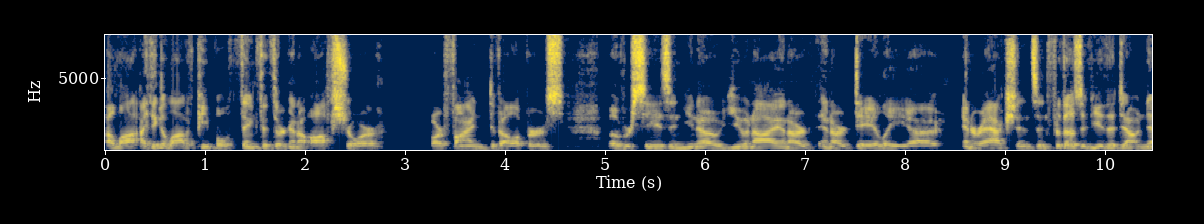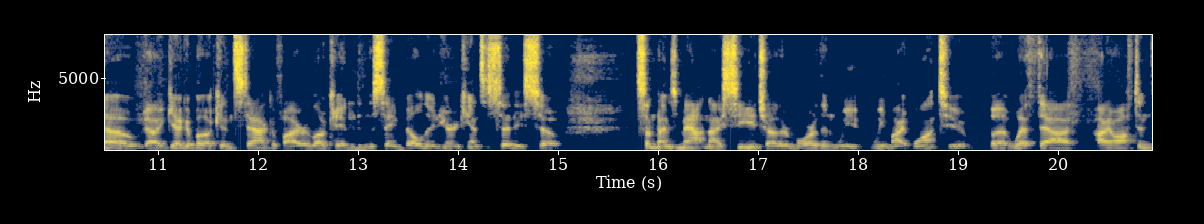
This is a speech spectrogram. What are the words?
a lot. I think a lot of people think that they're going to offshore or find developers overseas. And you know, you and I in our in our daily uh, interactions. And for those of you that don't know, uh, Gigabook and Stackify are located in the same building here in Kansas City. So sometimes Matt and I see each other more than we we might want to. But with that, I often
